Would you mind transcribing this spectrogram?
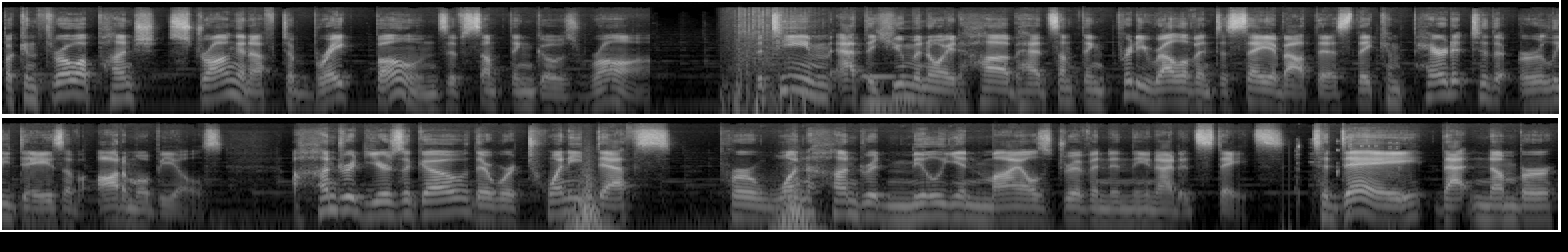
but can throw a punch strong enough to break bones if something goes wrong. The team at the Humanoid Hub had something pretty relevant to say about this. They compared it to the early days of automobiles. A hundred years ago, there were 20 deaths per 100 million miles driven in the United States. Today, that number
